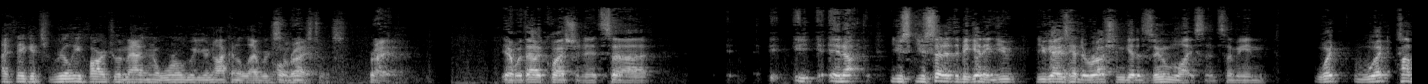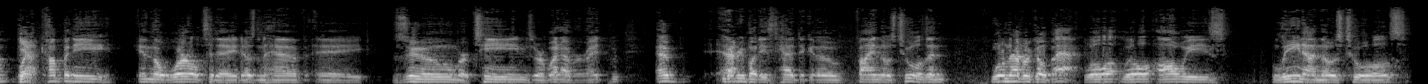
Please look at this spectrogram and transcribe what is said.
I think it's really hard to imagine a world where you're not going to leverage oh, some right. of these tools. Right. Yeah, without a question, it's. Uh, you, know, you, you said at the beginning, you you guys had to rush and get a Zoom license. I mean, what what, com- yeah. what company in the world today doesn't have a Zoom or Teams or whatever, right? Every, everybody's had to go find those tools, and we'll never go back. We'll we'll always lean on those tools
